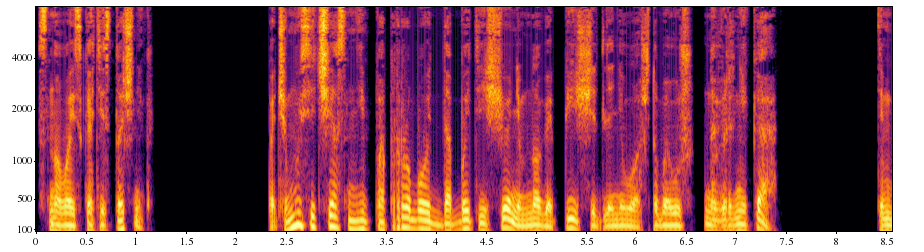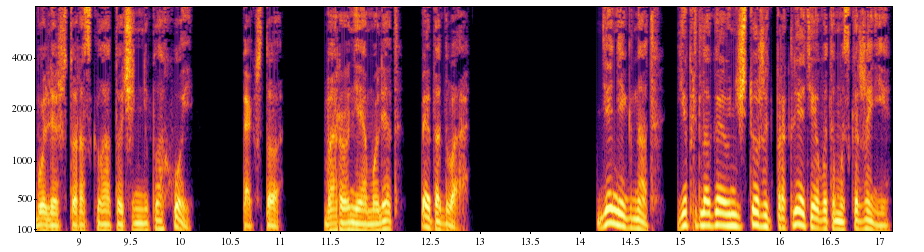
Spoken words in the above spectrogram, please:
Снова искать источник? Почему сейчас не попробовать добыть еще немного пищи для него, чтобы уж наверняка? Тем более, что расклад очень неплохой. Так что вороний амулет — это два. «Дядя Игнат, я предлагаю уничтожить проклятие в этом искажении»,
